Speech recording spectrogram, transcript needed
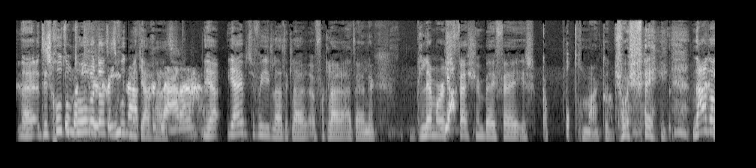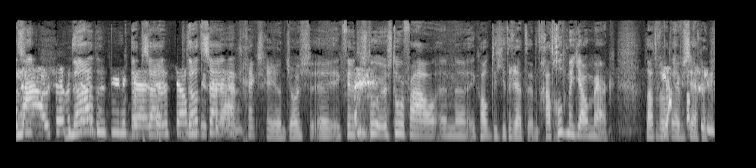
Nee, het is goed om te horen dat het goed met jou gaat. Ja, jij hebt ze failliet laten verklaren uiteindelijk. Glamorous Fashion BV is kapot gemaakt door Josh V. Nadat nou, ze hebben het zelf natuurlijk dat zei, zelf dat zei gedaan. ik gekscherend, Josh. Uh, ik vind het een stoer, stoer verhaal en uh, ik hoop dat je het redt. En het gaat goed met jouw merk, laten we dat even zeggen.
